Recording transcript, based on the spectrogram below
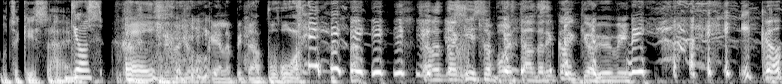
Mutta se kissa häiritsee. jos ei. Joku, kelle pitää puhua. Saadaan tämä kissa pois täältä, niin kaikki on hyvin. Eikö?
